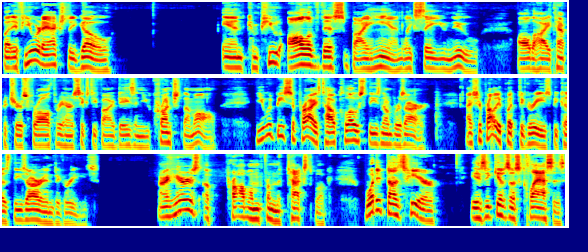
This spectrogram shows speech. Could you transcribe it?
But if you were to actually go and compute all of this by hand, like say you knew all the high temperatures for all 365 days and you crunched them all, you would be surprised how close these numbers are. I should probably put degrees because these are in degrees. All right, here's a problem from the textbook. What it does here is it gives us classes.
